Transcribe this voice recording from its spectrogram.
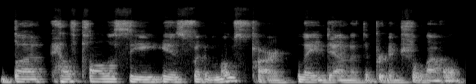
but health policy is, for the most part, laid down at the provincial level.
